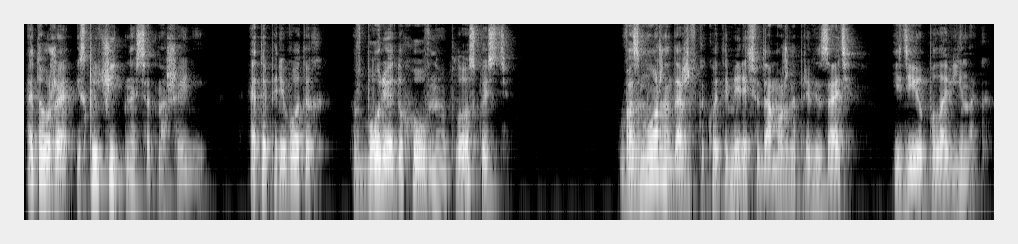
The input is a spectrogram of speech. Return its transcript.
Это уже исключительность отношений. Это перевод их в более духовную плоскость. Возможно, даже в какой-то мере сюда можно привязать идею половинок.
